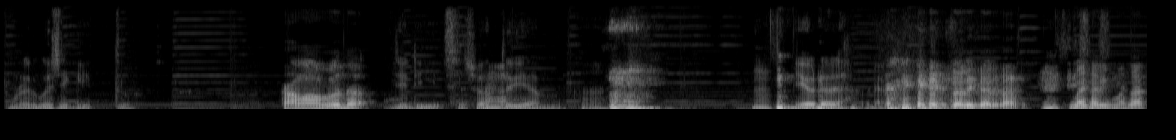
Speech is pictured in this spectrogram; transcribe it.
menurut gue sih gitu Kalau lu udah jadi sesuatu yang Hah? Hmm, ya udah udah udah sorry, sorry, sorry. Masak, masak.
